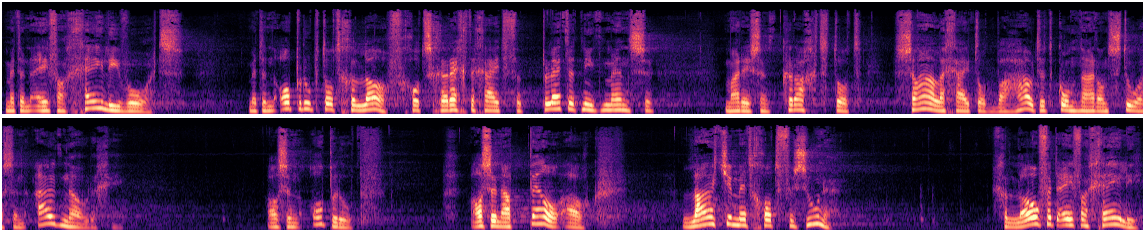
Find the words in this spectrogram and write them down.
met een evangeliewoord. Met een oproep tot geloof. Gods gerechtigheid verplettert niet mensen, maar is een kracht tot zaligheid, tot behoud. Het komt naar ons toe als een uitnodiging. Als een oproep. Als een appel ook. Laat je met God verzoenen. Geloof het evangelie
